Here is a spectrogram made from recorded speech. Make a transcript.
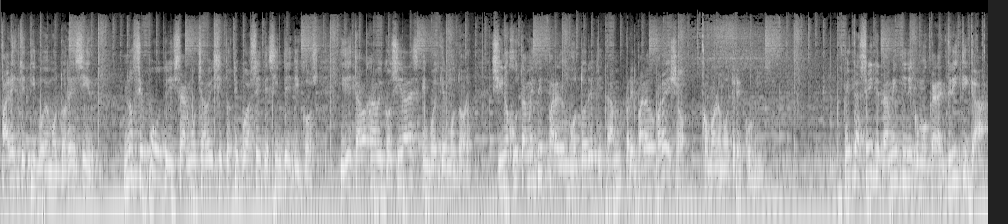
para este tipo de motor. Es decir, no se puede utilizar muchas veces estos tipos de aceites sintéticos y de estas bajas viscosidades en cualquier motor, sino justamente para los motores que están preparados para ello, como los motores Cummins. Este aceite también tiene como característica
